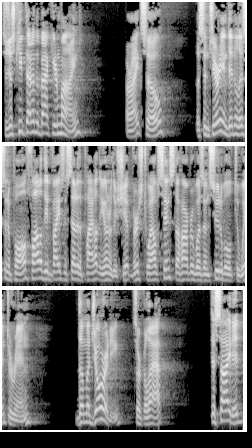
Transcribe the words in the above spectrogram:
So just keep that in the back of your mind. All right? So the centurion didn't listen to Paul, followed the advice instead of the pilot, the owner of the ship. Verse 12 Since the harbor was unsuitable to winter in, the majority, circle that, decided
